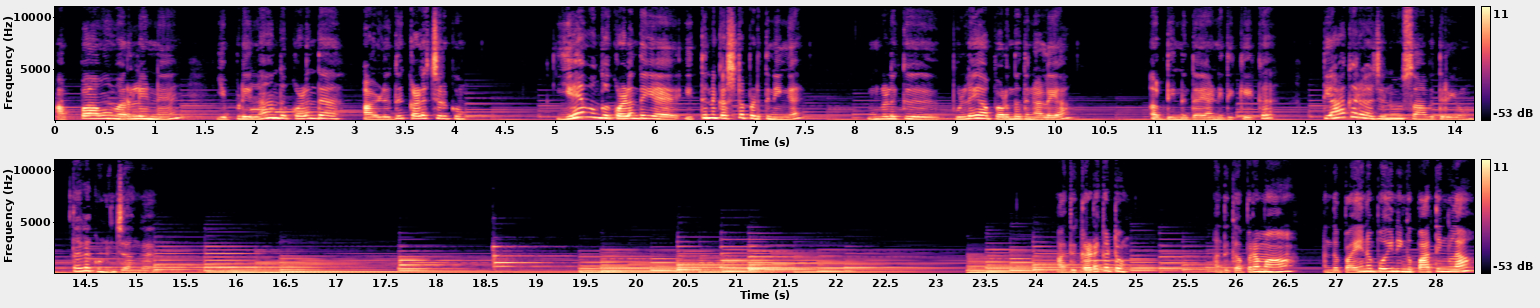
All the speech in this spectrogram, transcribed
அப்பாவும் வரலன்னு எப்படிலாம் அந்த குழந்தை அழுது களைச்சிருக்கும்? ஏன் உங்க குழந்தைய இத்தனை கஷ்டப்படுத்தினீங்க? உங்களுக்கு பிள்ளையா பிறந்ததுனாலயா? அப்படின்னு தயாநிதி கேட்க தியாகராஜனும் சாவித்திரியும் தலை குனிஞ்சாங்க. அது கிடக்கட்டும். அதுக்கப்புறமா அந்த பையனை போய் நீங்க பாத்தீங்களா?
